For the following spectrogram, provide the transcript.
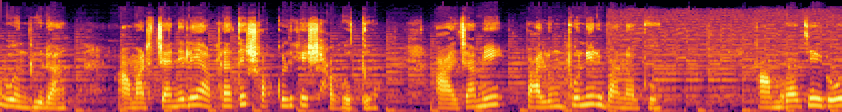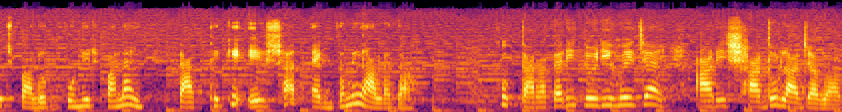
বন্ধুরা, আমার চ্যানেলে আপনাদের সকলকে স্বাগত। আজ আমি পালং পনির বানাবো। আমরা যে রোজ পালক পনির বানাই, তার থেকে এর স্বাদ একদমই আলাদা। খুব তাড়াতাড়ি তৈরি হয়ে যায় আর এর স্বাদও লাজাবাব।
